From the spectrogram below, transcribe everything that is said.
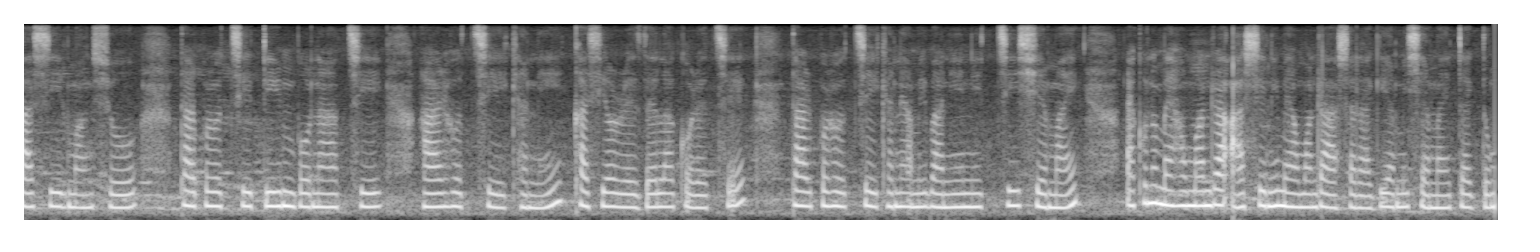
খাসির মাংস, তারপর হচ্ছে ডিম বোনা আছে, আর হচ্ছে এখানে খাসিয়ার রেজেলা করেছে। তারপর হচ্ছে এখানে আমি বানিয়ে নিচ্ছি সেমাই। এখনও মেহমানরা আসেনি, মেহমানরা আসার আগে আমি সেমাইটা একদম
